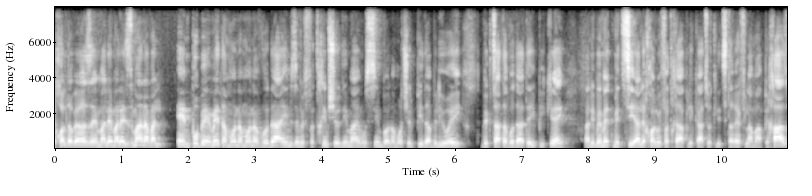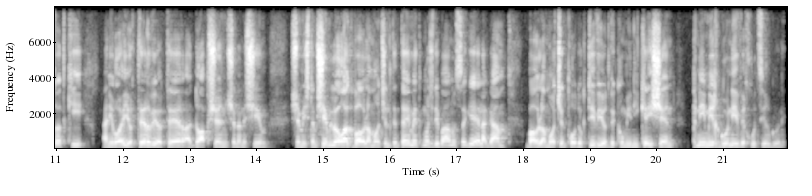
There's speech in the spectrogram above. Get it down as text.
יכול לדבר על זה מלא מלא זמן, אבל אין פה באמת המון המון עבודה, אם זה מפתחים שיודעים מה הם עושים בעולמות של PWA וקצת עבודת APK, ואני באמת מציע לכל מפתחי האפליקציות להצטרף למהפכה הזאת, כי אני רואה יותר ויותר adoption של אנשים שמשתמשים לא רק בעולמות של entertainment, כמו שדיברנו שגיא, אלא גם בעולמות של פרודוקטיביות ו communication, פנים ארגוני וחוץ ארגוני.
